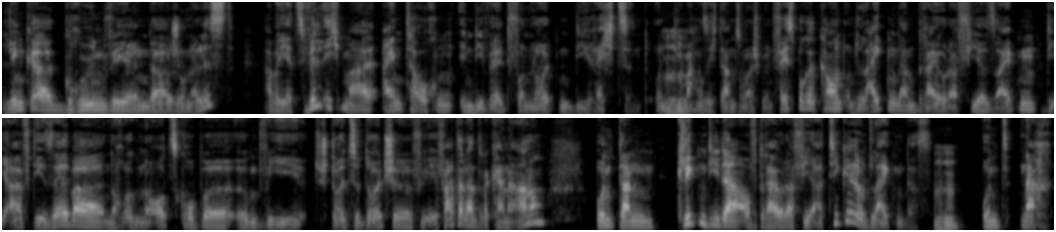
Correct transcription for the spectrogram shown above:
linker, grün wählender Journalist. Aber jetzt will ich mal eintauchen in die Welt von Leuten, die rechts sind. Und mhm. die machen sich dann zum Beispiel einen Facebook-Account und liken dann drei oder vier Seiten. Die AfD selber, noch irgendeine Ortsgruppe, irgendwie stolze Deutsche für ihr Vaterland oder keine Ahnung. Und dann klicken die da auf drei oder vier Artikel und liken das. Mhm. Und nach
